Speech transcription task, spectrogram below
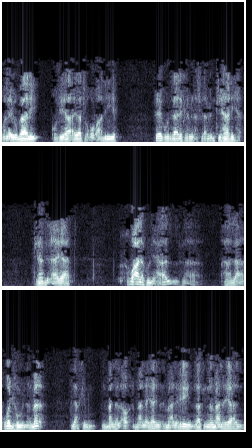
ولا يبالي وفيها آيات قرآنية فيكون ذلك من أسباب امتهانها امتهان الآيات وعلى كل حال فهذا وجه من المنع لكن المعنى المعنيين المعنيين لكن المعنيان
